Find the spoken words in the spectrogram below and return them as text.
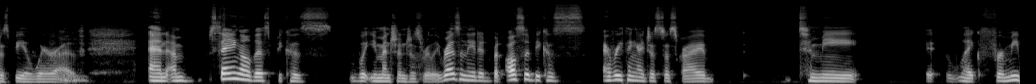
just be aware of. Mm-hmm. And I'm saying all this because what you mentioned just really resonated, but also because everything I just described to me it, like for me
